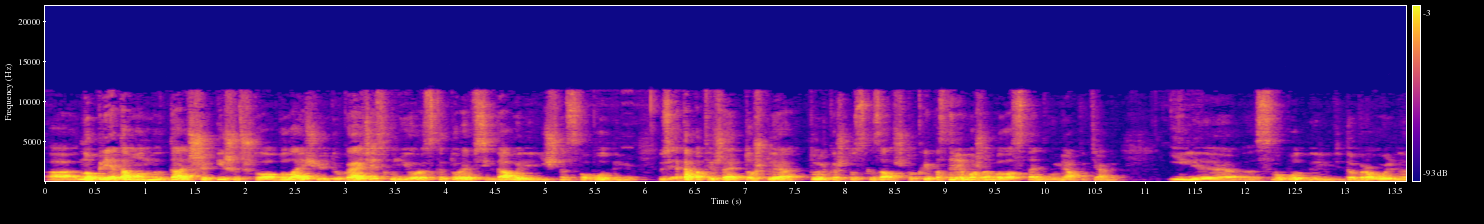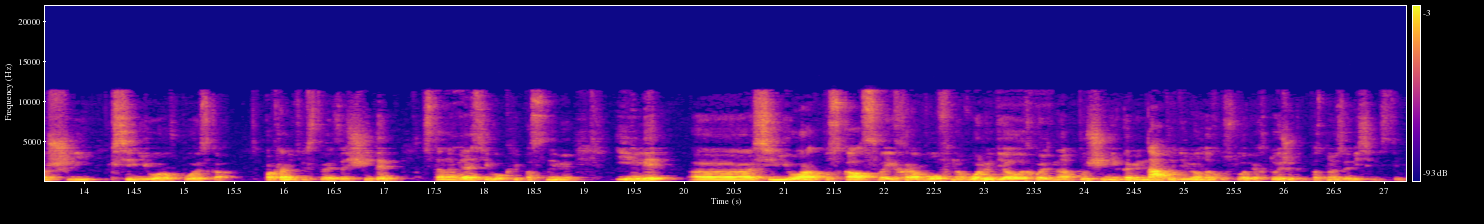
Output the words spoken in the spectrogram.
А, но при этом он дальше пишет, что была еще и другая часть Хуньорос, которые всегда были лично свободными. То есть это подтверждает то, что я только что сказал, что крепостными можно было стать двумя путями. Или свободные люди добровольно шли к сеньору в поисках покровительства и защиты, становясь его крепостными, или э, сеньор отпускал своих рабов на волю, делал их вольноотпущенниками на определенных условиях той же крепостной зависимости.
